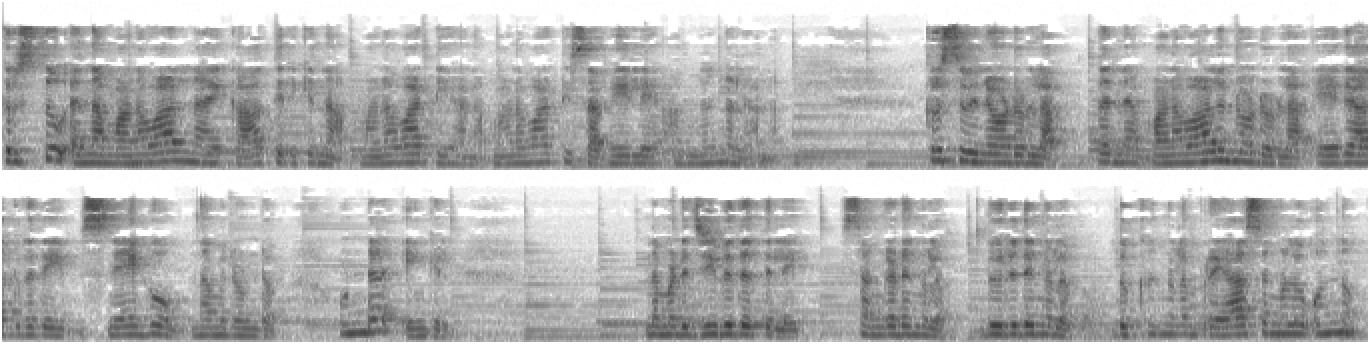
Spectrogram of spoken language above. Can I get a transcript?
ക്രിസ്തു എന്ന മണവാളിനായി കാത്തിരിക്കുന്ന മണവാട്ടിയാണ് മണവാട്ടി സഭയിലെ അംഗങ്ങളാണ്. ക്രിസ്തുവിനോടുള്ള തന്നെ മണവാളിനോടുള്ള ഏകാഗ്രതയും സ്നേഹവും നമ്മിലുണ്ടോ ഉണ്ട് എങ്കിൽ നമ്മുടെ ജീവിതത്തിലെ സങ്കടങ്ങളും ദുരിതങ്ങളും ദുഃഖങ്ങളും പ്രയാസങ്ങളും ഒന്നും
